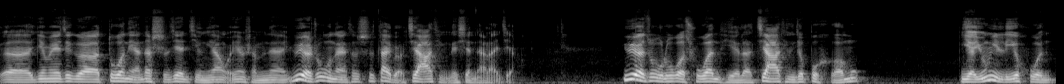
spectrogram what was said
呃因为这个多年的实践经验，我认为什么呢？月柱呢它是代表家庭的，现在来讲。月柱如果出问题了，家庭就不和睦，也容易离婚、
